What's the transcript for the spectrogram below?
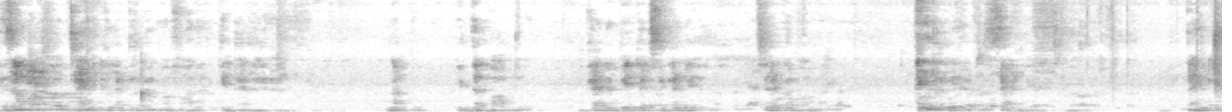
నిజామాబాద్లో జాయింట్ కలెక్టర్గా మా ఫాదర్ రిటైర్ అయ్యారు. నాకు ఇద్దరు బాబులు ఒక ఆయన బీటెక్ సెకండ్ ఇయర్ రెండో బాబు. Intermediate second year. Thank you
